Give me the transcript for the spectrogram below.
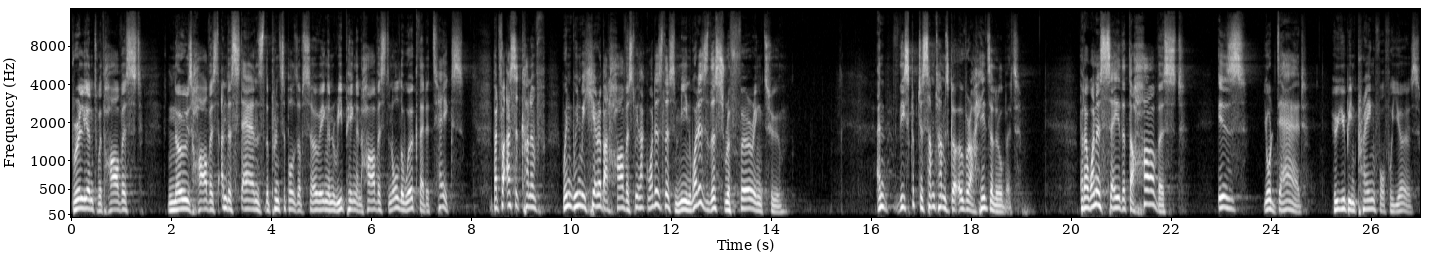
brilliant with harvest, knows harvest, understands the principles of sowing and reaping and harvest and all the work that it takes. But for us, it kind of, when, when we hear about harvest, we're like, what does this mean? What is this referring to? And these scriptures sometimes go over our heads a little bit. But I want to say that the harvest is your dad who you've been praying for for years.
